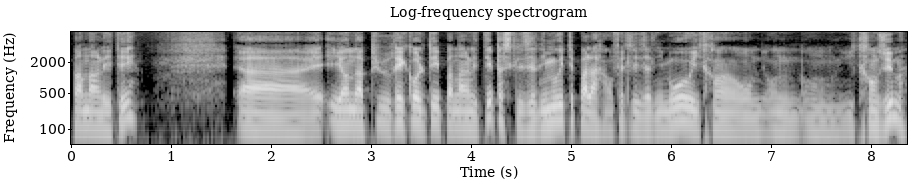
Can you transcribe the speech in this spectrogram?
pendant l'été. Et on a pu récolter pendant l'été parce que les animaux n'étaient pas là. En fait, les animaux, ils, transhument.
